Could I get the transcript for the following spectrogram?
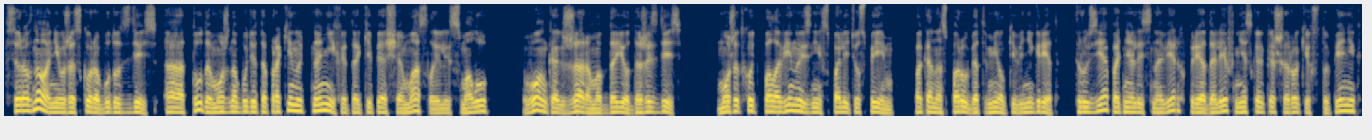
«Все равно они уже скоро будут здесь, а оттуда можно будет опрокинуть на них это кипящее масло или смолу, Вон как жаром обдает даже здесь. Может, хоть половину из них спалить успеем, пока нас порубят в мелкий винегрет. Друзья поднялись наверх, преодолев несколько широких ступенек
